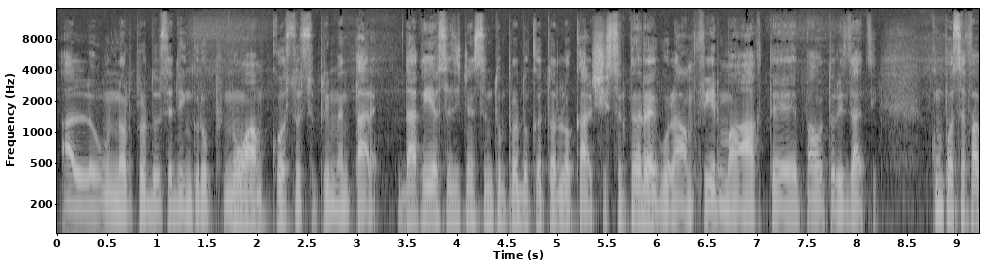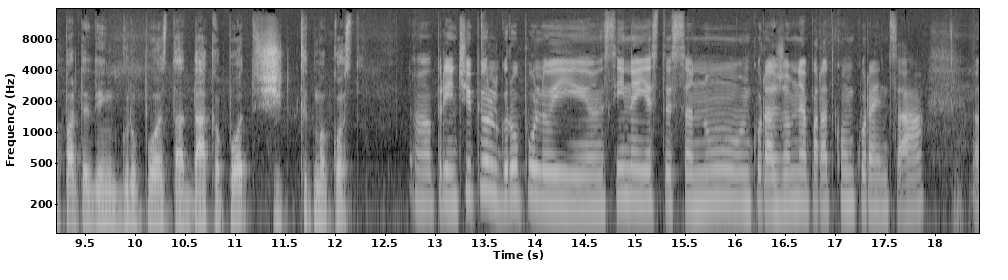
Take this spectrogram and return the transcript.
al unor produse din grup, nu am costuri suplimentare. Dacă eu, să zicem, sunt un producător local și sunt în regulă, am firmă, acte, autorizații, cum pot să fac parte din grupul ăsta dacă pot și cât mă costă? Uh, Principiul grupului în sine este să nu încurajăm neapărat concurența, uh,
